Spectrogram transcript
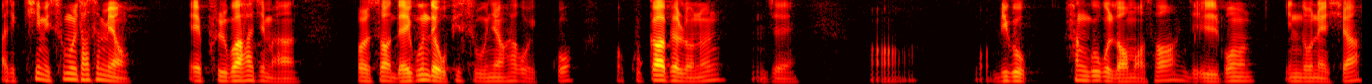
아직 팀이 25명에 불과하지만 벌써 네 군데 오피스 운영하고 있고 뭐 국가별로는 이제 어, 뭐 미국, 한국을 넘어서 이제 일본, 인도네시아,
